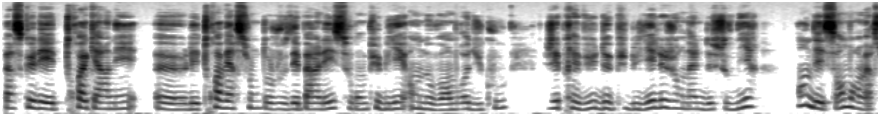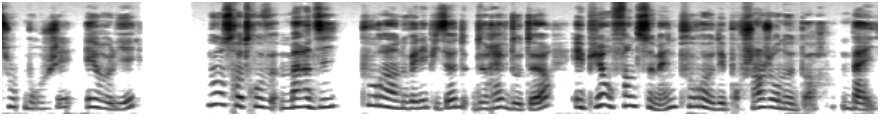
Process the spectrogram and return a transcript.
parce que les trois carnets, euh, les trois versions dont je vous ai parlé seront publiées en novembre. Du coup, j'ai prévu de publier le journal de souvenirs en décembre en version brochée et reliée. Nous on se retrouve mardi pour un nouvel épisode de Rêve d'auteur, et puis en fin de semaine pour euh, des prochains journaux de bord. Bye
